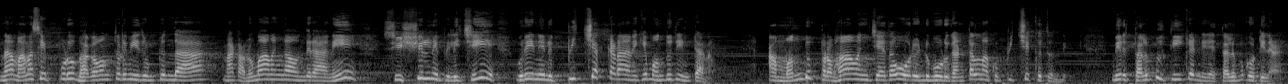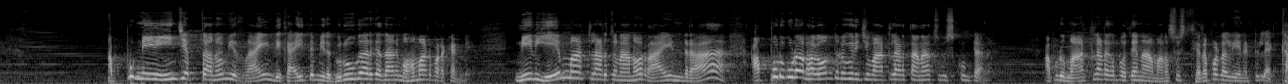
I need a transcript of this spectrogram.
నా మనసు ఎప్పుడు భగవంతుడి మీద ఉంటుందా? నాకు అనుమానంగా ఉందిరా అని శిష్యుల్ని పిలిచి ఒరే నేను పిచ్చెక్కడానికి మందు తింటాను. ఆ మందు ప్రభావం చేత ఓ రెండు మూడు గంటలు నాకు పిచ్చెక్కుతుంది. మీరు తలుపులు తీకండి నేను తలుపు కొట్టిన. అప్పుడు నేను ఏం చెప్తానో మీరు రాయండి. కాగితం మీరు గురువుగారు కదా అని మొహమాట పడకండి. నేను ఏం మాట్లాడుతున్నానో రాయండిరా. అప్పుడు కూడా భగవంతుడి గురించి మాట్లాడతానా? చూసుకుంటాను. అప్పుడు మాట్లాడకపోతే నా మనసు స్థిరపడలేనట్టు లెక్క.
